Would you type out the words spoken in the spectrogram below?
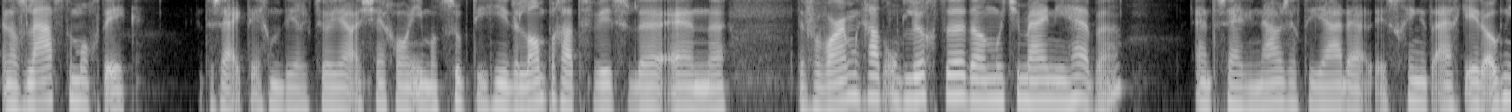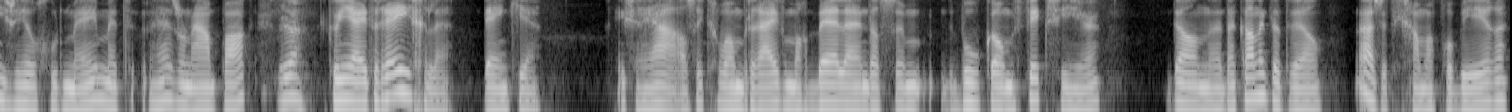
En als laatste mocht ik. En toen zei ik tegen mijn directeur, ja, als je gewoon iemand zoekt die hier de lampen gaat verwisselen en de verwarming gaat ontluchten, dan moet je mij niet hebben. En toen zei hij, nou, zegt hij, ja, daar is, ging het eigenlijk eerder ook niet zo heel goed mee met zo'n aanpak. Ja. Kun jij het regelen, denk je? Ik zeg, ja, als ik gewoon bedrijven mag bellen en dat ze de boel komen fixen hier, dan, uh, dan kan ik dat wel. Nou, zit ik ga maar proberen.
